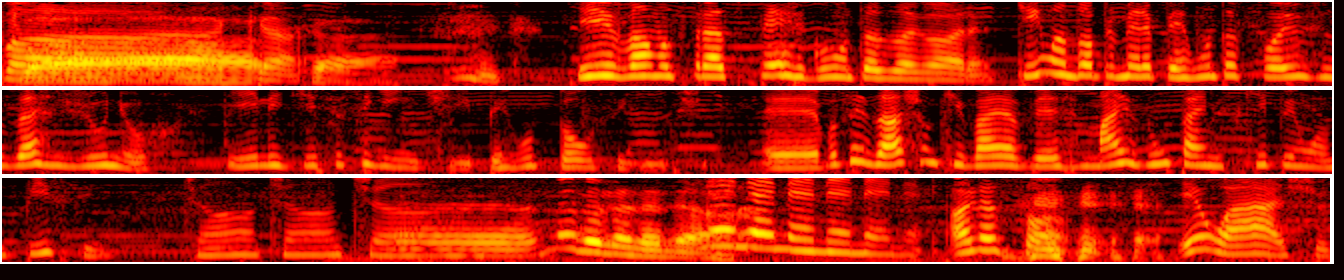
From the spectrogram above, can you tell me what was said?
Baca. Baca. E vamos para as perguntas agora. Quem mandou a primeira pergunta foi o José Júnior. E ele disse o seguinte, perguntou o seguinte. é, vocês acham que vai haver mais um time skip em One Piece? Tchan, tchan, tchan. É, Não, não, não, não, não. Né, né, né, né. Olha só, eu acho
